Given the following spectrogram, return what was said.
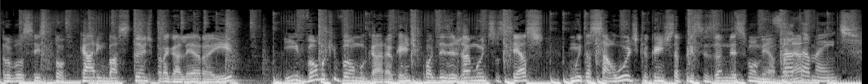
pra vocês tocarem bastante pra galera aí. E vamos que vamos, cara. O que a gente pode desejar é muito sucesso, muita saúde, que é o que a gente tá precisando nesse momento, né? Exatamente.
